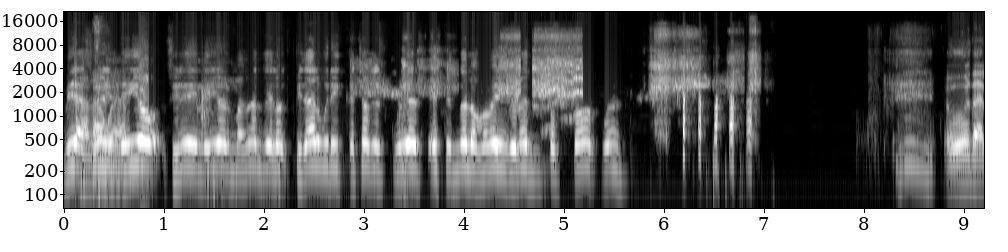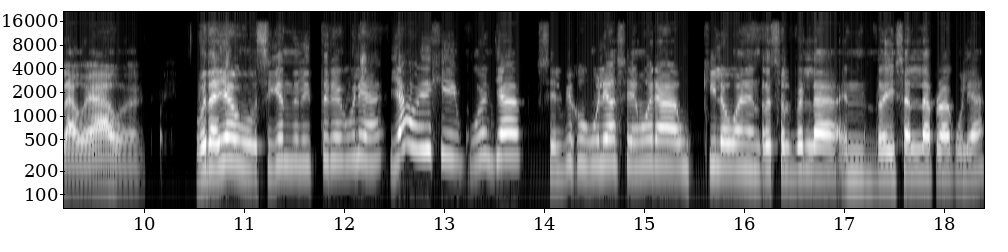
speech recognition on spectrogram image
Mira, si hubiera leído, si hubiera leído el manual del hospital, hubiera cachado que el culiado este es tecnólogo médico, no es doctor, weón. Puta la weá, weón. Puta, ya, siguiendo la historia culeada. Ya, weón, dije, weón, ya, si el viejo culeado se demora un kilo, weón, en resolverla, en revisar la prueba culeada,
